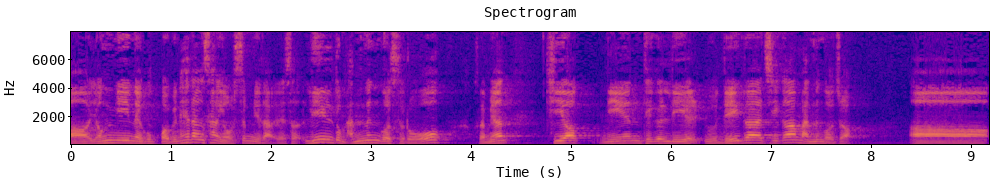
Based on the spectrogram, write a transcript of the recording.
어, 영리 내국법인 해당 사항이 없습니다. 그래서 리을도 맞는 것으로 그러면 기억, 니은, 디귿, 리을 이 네 가지가 맞는 거죠. 어,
